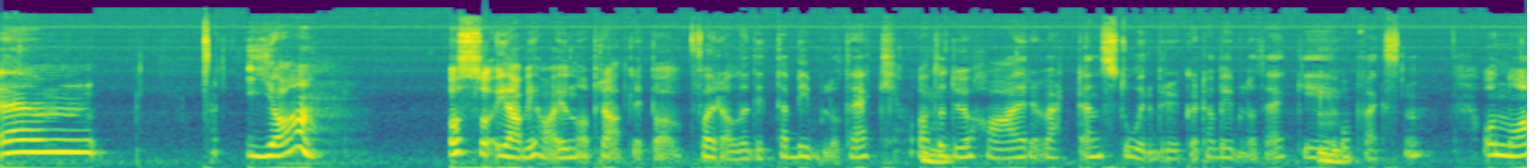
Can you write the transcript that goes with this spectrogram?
Ehm, ja. Også, ja, vi har jo nå pratet litt på forholdet ditt til bibliotek, og at du har vært en storbruker av bibliotek i Mm. oppveksten. Og nå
